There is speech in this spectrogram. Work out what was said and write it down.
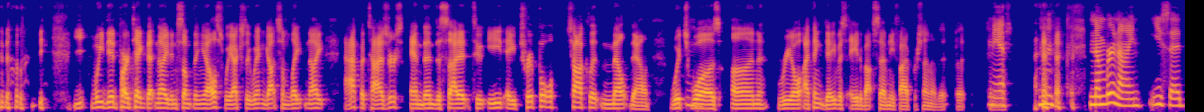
we did partake that night in something else. We actually went and got some late night appetizers and then decided to eat a triple chocolate meltdown, which mm. was unreal. I think Davis ate about 75% of it, but anyways. yeah. Hmm. Number nine, you said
